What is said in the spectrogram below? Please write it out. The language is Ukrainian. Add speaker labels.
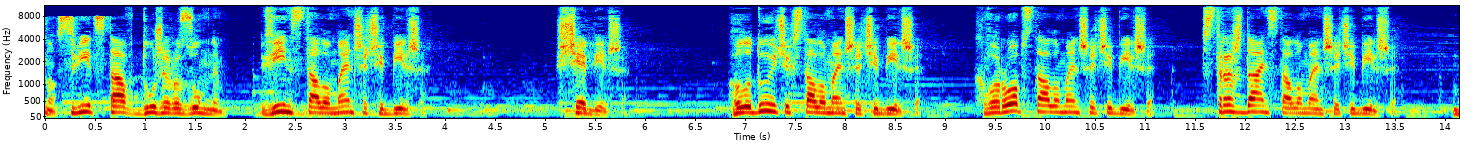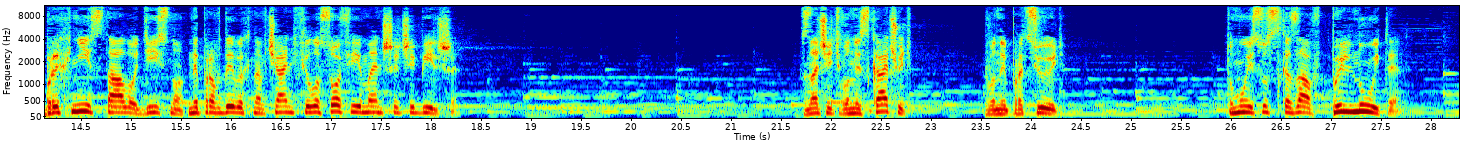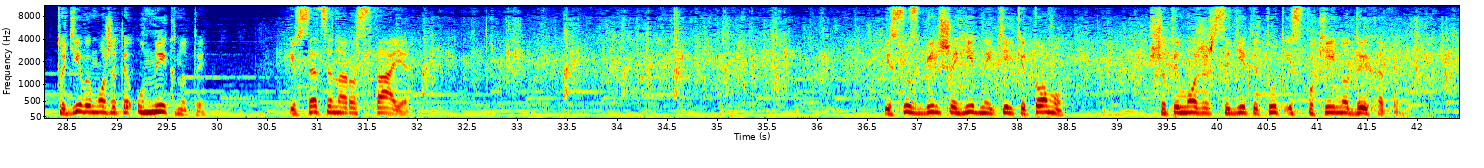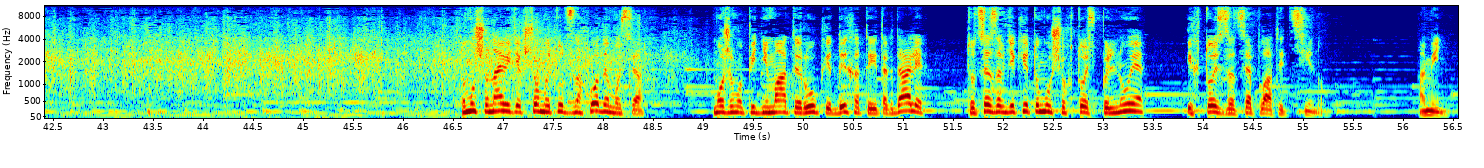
Speaker 1: Ну, Світ став дуже розумним. Війн стало менше чи більше? Ще більше. Голодуючих стало менше чи більше? Хвороб стало менше чи більше? Страждань стало менше чи більше? Брехні стало дійсно неправдивих навчань, філософії менше чи більше? Значить, вони скачуть, вони працюють. Тому Ісус сказав: пильнуйте, тоді ви можете уникнути. І все це наростає. Ісус більше гідний тільки тому, що ти можеш сидіти тут і спокійно дихати. Тому що навіть якщо ми тут знаходимося, можемо піднімати руки, дихати і так далі, то це завдяки тому, що хтось пильнує і хтось за це платить ціну. Амінь.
